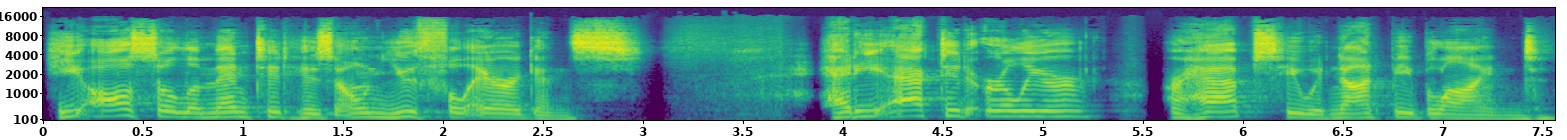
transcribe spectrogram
he also lamented his own youthful arrogance. Had he acted earlier, perhaps he would not be blind.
